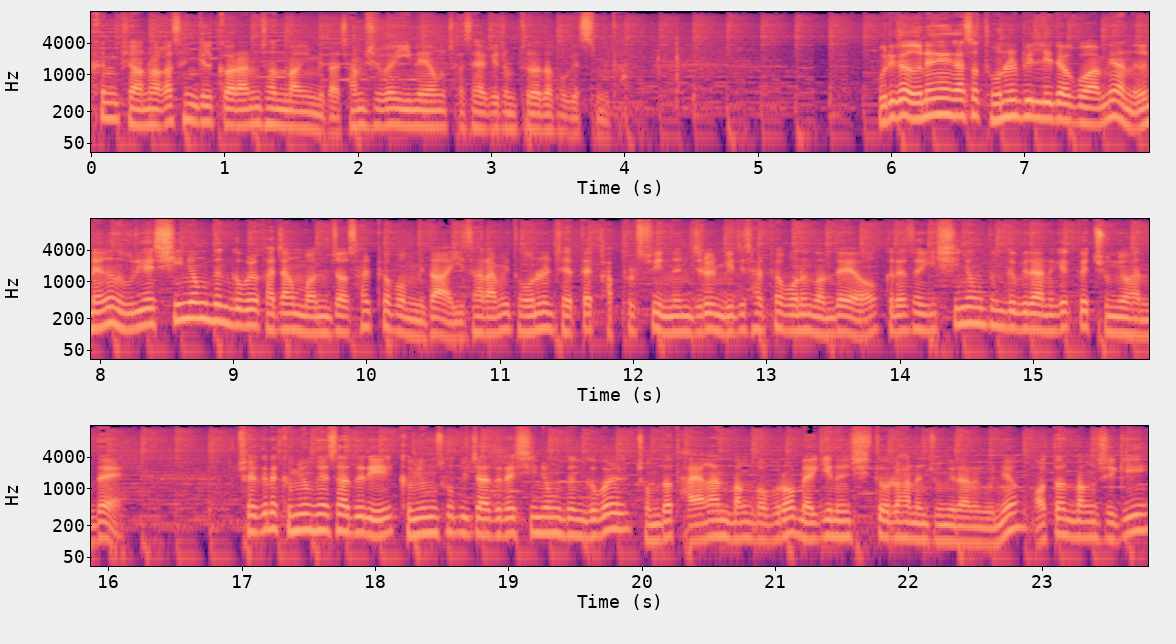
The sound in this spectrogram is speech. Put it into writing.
큰 변화가 생길 거라는 전망입니다. 잠시 후에 이 내용 자세하게 좀 들여다보겠습니다. 우리가 은행에 가서 돈을 빌리려고 하면 은행은 우리의 신용 등급을 가장 먼저 살펴봅니다. 이 사람이 돈을 제때 갚을 수 있는지를 미리 살펴보는 건데요. 그래서 이 신용 등급이라는 게 꽤 중요한데 최근에 금융회사들이 금융 소비자들의 신용 등급을 좀 더 다양한 방법으로 매기는 시도를 하는 중이라는군요. 어떤 방식이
